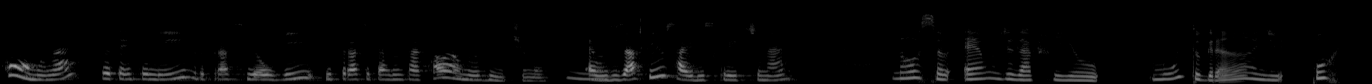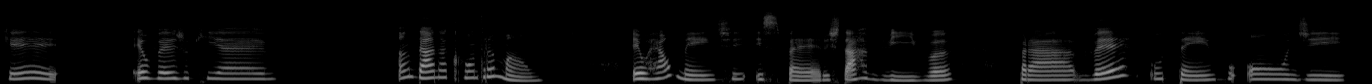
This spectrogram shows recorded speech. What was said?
como, né? Ter tempo livre para se ouvir e para se perguntar qual é o meu ritmo. Hum. É um hum. desafio sair do script, né? Nossa, é um desafio muito grande, porque eu vejo que é andar na contramão. Eu realmente espero estar viva para ver o tempo onde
